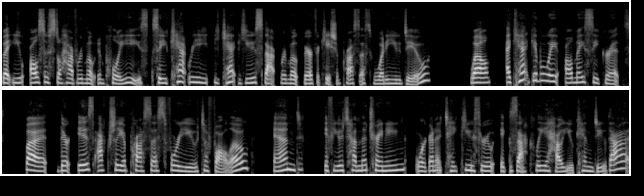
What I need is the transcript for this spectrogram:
but you also still have remote employees, so you can't re- you can't use that remote verification process. What do you do? Well, I can't give away all my secrets, but there is actually a process for you to follow. And if you attend the training, we're going to take you through exactly how you can do that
